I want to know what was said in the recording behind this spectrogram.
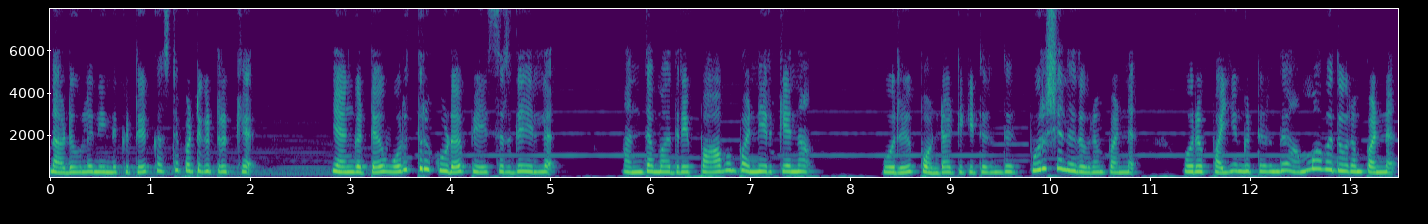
நடுவுல நின்னுக்கிட்டு கஷ்டப்பட்டுக்கிட்டு இருக்க. என்கிட்ட ஒருத்தர் கூட பேசுறதே இல்லை. அந்த மாதிரி பாவம் பண்ணியிருக்கேன்னா ஒரு பொண்டாட்டிக்கிட்ட இருந்து புருஷனை தூரம் பண்ண ஒரு பையன்கிட்ட இருந்து அம்மாவை தூரம் பண்ண.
